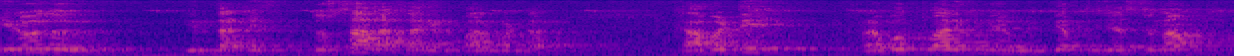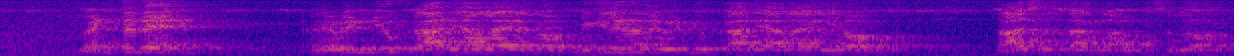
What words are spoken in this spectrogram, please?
ఈరోజు ఇంతటి దుస్సాహసానికి పాల్పడ్డారు. కాబట్టి ప్రభుత్వానికి మేము విజ్ఞప్తి చేస్తున్నాం వెంటనే రెవెన్యూ కార్యాలయంలో మిగిలిన రెవెన్యూ కార్యాలయంలో తహసీల్దారుల ఆఫీసులో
